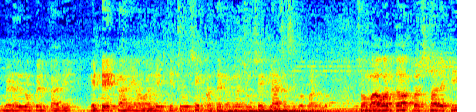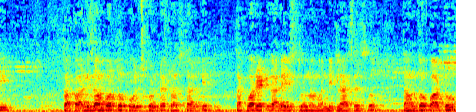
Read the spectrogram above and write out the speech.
మెడల నొప్పులు కానీ హెడేక్ కానీ అవన్నిటికీ చూసి ప్రత్యేకంగా చూసి క్లాసెస్ ఇవ్వబడను. సో మా వద్ద ప్రస్తుతానికి తక్కువ నిజామాబాద్తో పోల్చుకుంటే ప్రస్తుతానికి తక్కువ రేట్గానే ఇస్తున్నాం అన్ని క్లాసెస్. దాంతోపాటు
